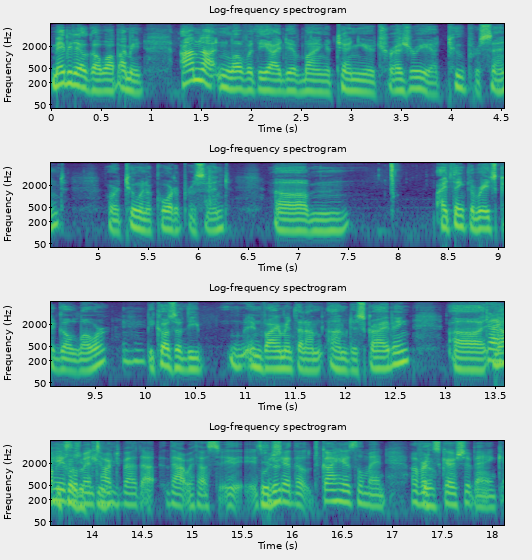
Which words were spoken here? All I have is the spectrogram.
Maybe they'll go up. I mean, I'm not in love with the idea of buying a 10 year treasury at 2% or two and a quarter percent. Um, I think the rates could go lower Mm-hmm. because of the environment that I'm, I'm describing. Uh, Guy not because of Haselmann talked about that, that with us, especially the Guy Haselmann over Yeah. at Scotiabank.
